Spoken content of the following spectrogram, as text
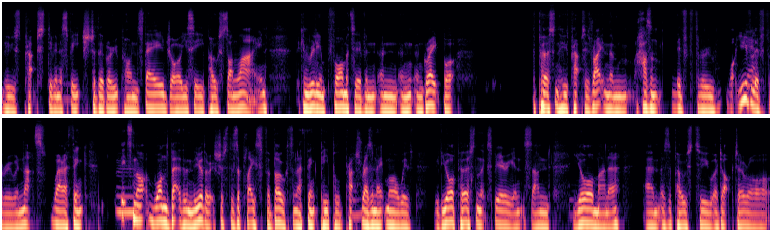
who's perhaps doing a speech to the group on stage, or you see posts online, they can be really informative and and and, and great. But the person who perhaps is writing them hasn't lived through what you've Yeah. lived through, and that's where I think it's Mm. not one's better than the other. It's just there's a place for both, and I think people perhaps Yeah. resonate more with with your personal experience and Yeah. your manner um, as opposed to a doctor or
